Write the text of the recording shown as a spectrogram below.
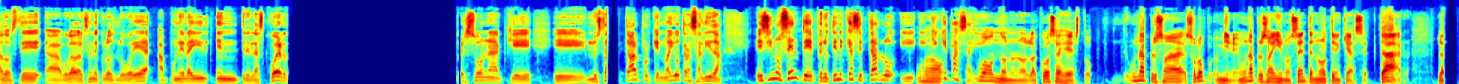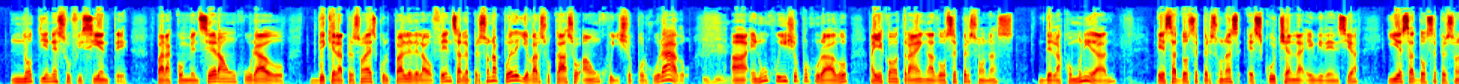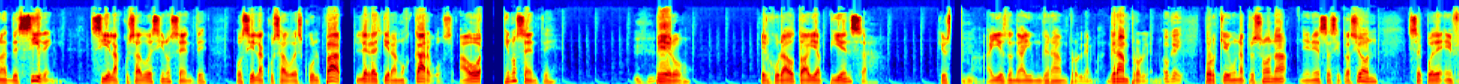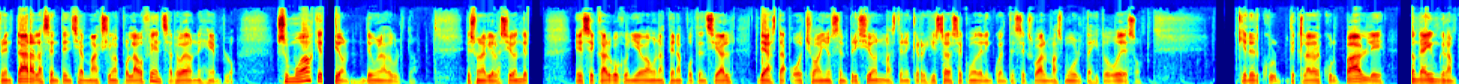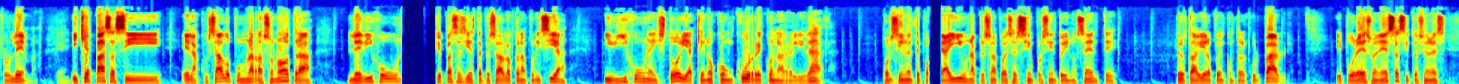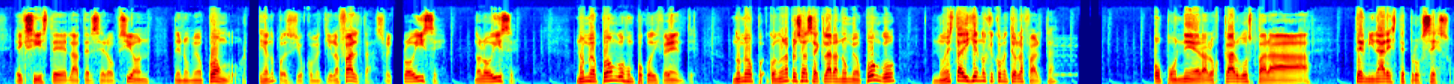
estimado, este abogado Alexander Cross, lo voy a poner ahí entre las cuerdas. Persona que eh, lo está aceptar porque no hay otra salida. Es inocente, pero tiene que aceptarlo. ¿Y, ¿qué, pasa ahí? no, no, no. La cosa es esto. Una persona, solo, mire, una persona inocente no lo tiene que aceptar. no tiene suficiente para convencer a un jurado de que la persona es culpable de la ofensa, la persona puede llevar su caso a un juicio por jurado. Ah, en un juicio por jurado, ahí es cuando traen a 12 personas de la comunidad. Esas 12 personas escuchan la evidencia y esas 12 personas deciden si el acusado es inocente o si el acusado es culpable. Le retiran los cargos. Ahora, es inocente, pero el jurado todavía piensa que ahí es donde hay un gran problema, gran problema. Porque una persona en esa situación se puede enfrentar a la sentencia máxima por la ofensa. Le voy a dar un ejemplo. Su acción de un adulto es una violación de ese cargo conlleva una pena potencial de hasta 8 años en prisión, más tener que registrarse como delincuente sexual, más multas y todo eso. Querer declarar culpable donde hay un gran problema. ¿Y qué pasa si el acusado por una razón u otra le dijo un... ¿Qué pasa si esta persona habló con la policía y dijo una historia que no concurre con la realidad? Posiblemente porque ahí una persona puede ser 100% inocente, pero todavía lo puede encontrar culpable. Y por eso en esas situaciones existe la tercera opción de no me opongo. Diciendo, pues yo cometí la falta, soy lo hice, no lo hice. No me opongo es un poco diferente. No me cuando una persona se declara no me opongo, no está diciendo que cometió la falta, oponer a los cargos para terminar este proceso.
